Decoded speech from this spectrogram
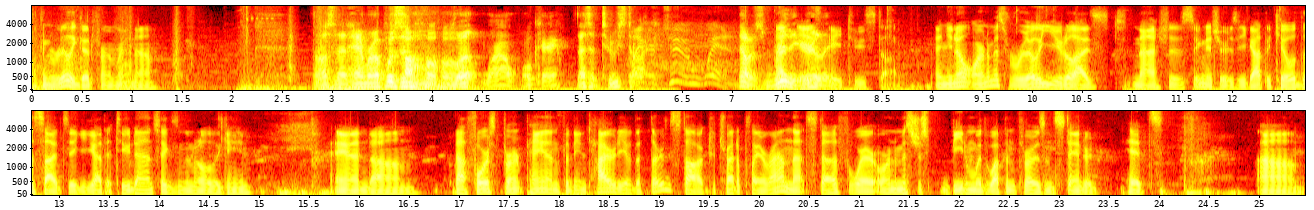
Looking really good for him right now. Tossing that hammer up was in. Oh. Well, wow, okay. That's a two stock. Player two wins. That was really That is early. a two stock. And you know, Ornamus really utilized Gnash's signatures. He got the kill with the side sig, he got the two down sigs in the middle of the game. And um, that forced burnt pan for the entirety of the third stock to try to play around that stuff where Ornamus just beat him with weapon throws and standard hits. Um,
